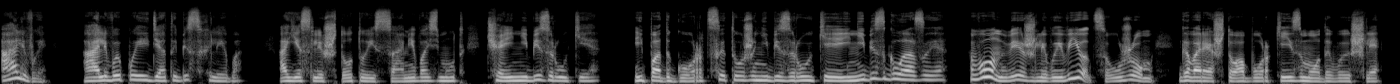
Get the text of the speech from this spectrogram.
Альвы, альвы поедят и без хлеба, а если что, то и сами возьмут, чай не безрукие. И подгорцы тоже не безрукие и не безглазые. Вон вежливый вьется ужом, говоря, что оборки из моды вышли,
